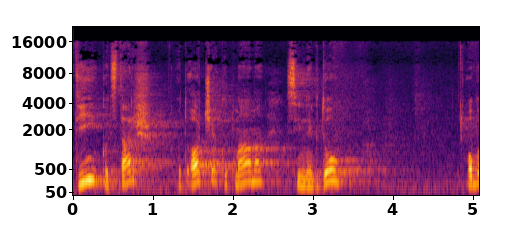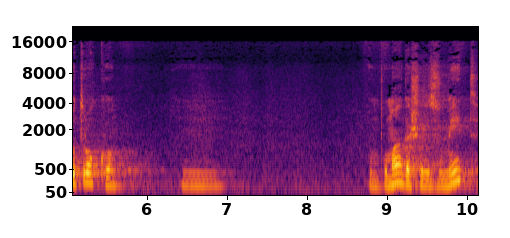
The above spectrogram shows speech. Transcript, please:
Ti, kot starš, kot oče, kot mama, si nekdo ob otroku, hmm. mu pomagaš razumeti,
